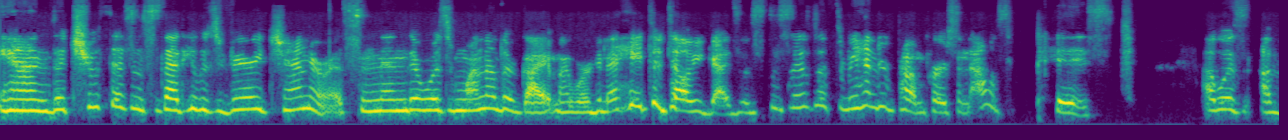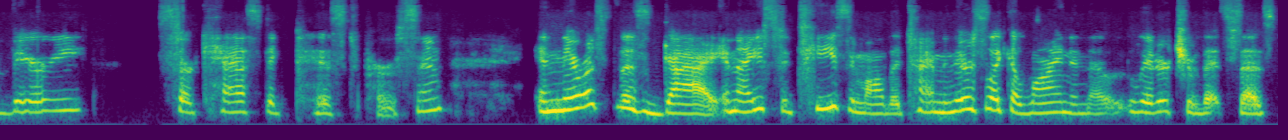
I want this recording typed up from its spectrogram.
And the truth is, is that he was very generous. And then there was one other guy at my work, and I hate to tell you guys this. This is a 300 pound person. I was pissed. I was a very sarcastic, pissed person. And there was this guy, and I used to tease him all the time. And there's like a line in the literature that says,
